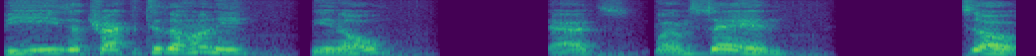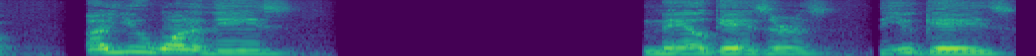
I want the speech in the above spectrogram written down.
bees attracted to the honey. You know, that's what I'm saying. So, are you one of these male gazers? Do you gaze?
